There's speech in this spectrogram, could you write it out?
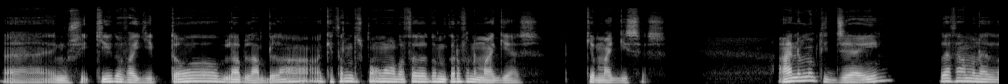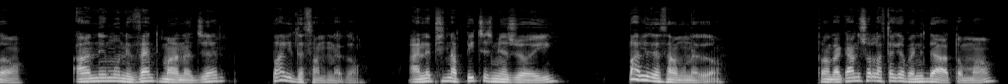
Ε, η μουσική, το φαγητό, μπλα μπλα μπλα. Και θέλω να του πω μόνο από αυτό το μικρόφωνο μάγκιας και μάγκησες. Αν ήμουν DJ, δεν θα ήμουν εδώ. Αν ήμουν event manager, πάλι δεν θα ήμουν εδώ. Αν έψηνα πίτσες μια ζωή, πάλι δεν θα ήμουν εδώ. Το να τα κάνεις όλα αυτά για 50 άτομα,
